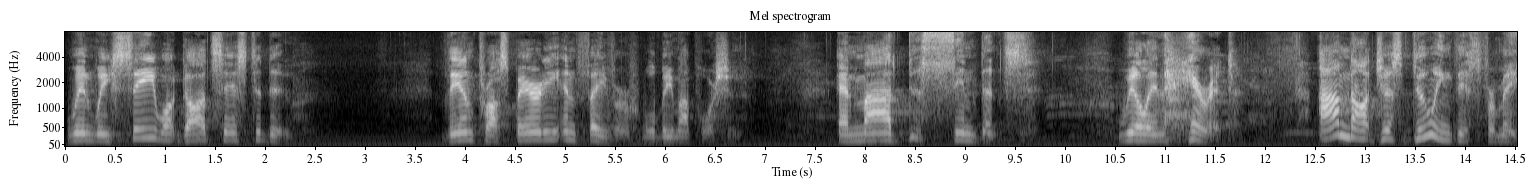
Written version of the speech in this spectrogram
when we see what God says to do, then prosperity and favor will be my portion. And my descendants will inherit. I'm not just doing this for me,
